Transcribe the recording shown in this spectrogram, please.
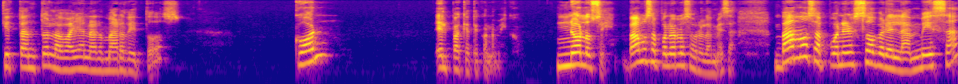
qué tanto la vayan a armar de tos con el paquete económico. No lo sé. Vamos a ponerlo sobre la mesa. Vamos a poner sobre la mesa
